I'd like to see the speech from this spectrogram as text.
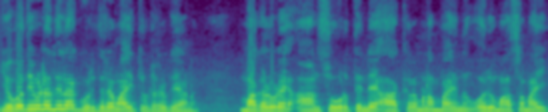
യുവതിയുടെ നില ഗുരുതരമായി തുടരുകയാണ്. മകളുടെ ആൺസുഹൃത്തിന്റെ ആക്രമണം ഭയന്ന് ഒരു മാസമായി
